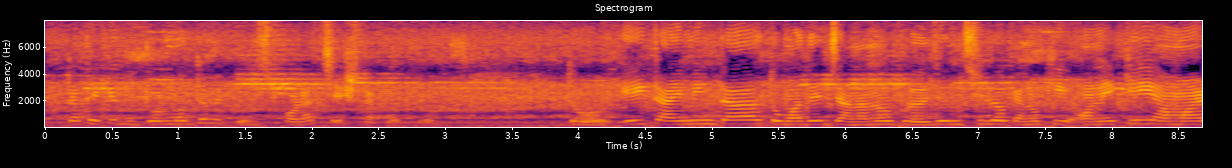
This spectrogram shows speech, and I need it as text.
একটা থেকে দুটোর মধ্যে আমি পোস্ট করার চেষ্টা করব। তো এই টাইমিংটা তোমাদের জানানোর প্রয়োজন ছিল, কেন কি অনেকেই আমার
